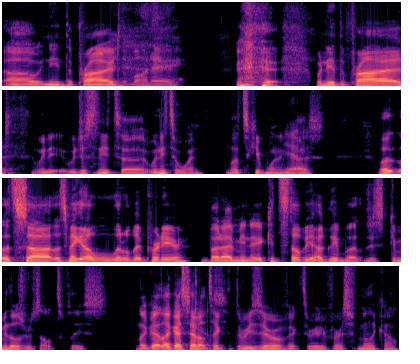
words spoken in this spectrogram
Uh, we need the pride. Need the money. we need the pride. We need, we just need to we need to win. Let's keep winning, yeah. guys. Let, let's uh let's make it a little bit prettier. But I mean, it could still be ugly. But just give me those results, please. Like I, like I said, yes. I'll take the 3-0 victory versus Famalicão.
